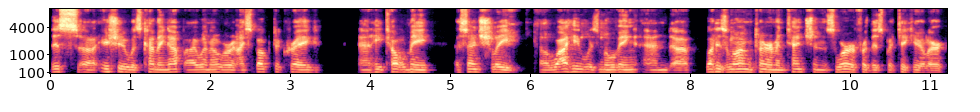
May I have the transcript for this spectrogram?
this uh, issue was coming up, I went over and I spoke to Craig, and he told me essentially uh, why he was moving and uh, what his long-term intentions were for this particular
